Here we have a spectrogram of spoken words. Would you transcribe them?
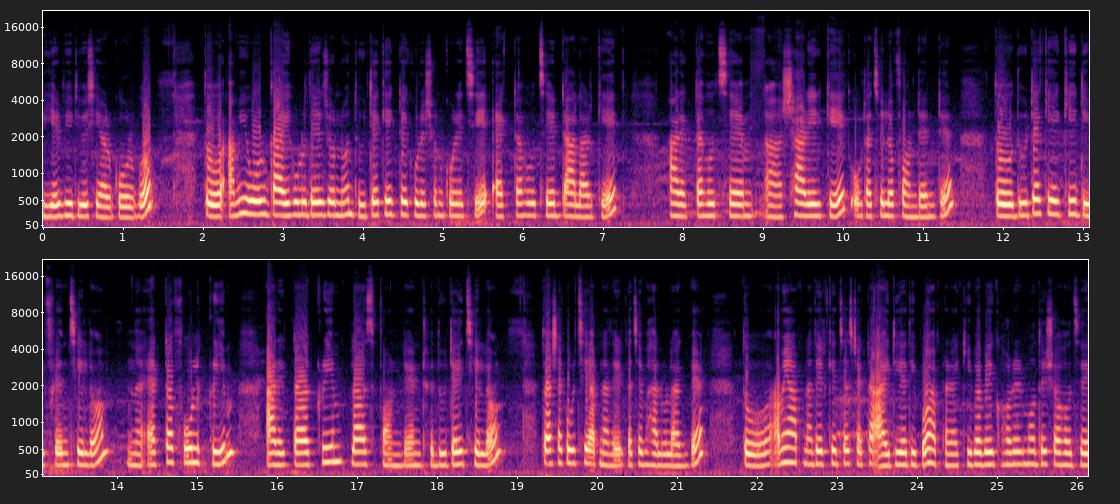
বিয়ের ভিডিও শেয়ার করব। তো আমি ওর গায়ে হলুদের জন্য দুইটা কেক ডেকোরেশন করেছি, একটা হচ্ছে ডালার কেক আর একটা হচ্ছে শাড়ির কেক, ওটা ছিল ফন্ডেন্টের তো দুইটা কেকই ডিফারেন্ট ছিল। একটা ফুল ক্রিম আর একটা ক্রিম প্লাস ফন্ডেন্ট দুইটাই ছিল। তো আশা করছি আপনাদের কাছে ভালো লাগবে। তো আমি আপনাদেরকে জাস্ট একটা আইডিয়া দিব, আপনারা কীভাবে ঘরের মধ্যে সহজে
